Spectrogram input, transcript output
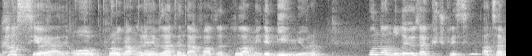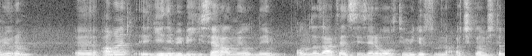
Kasıyor yani. O programları hem zaten daha fazla kullanmayı da bilmiyorum. Bundan dolayı özel küçük resim atamıyorum. E, ama yeni bir bilgisayar alma yolundayım. Onu da zaten sizlere Wolf Team videosunda açıklamıştım.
